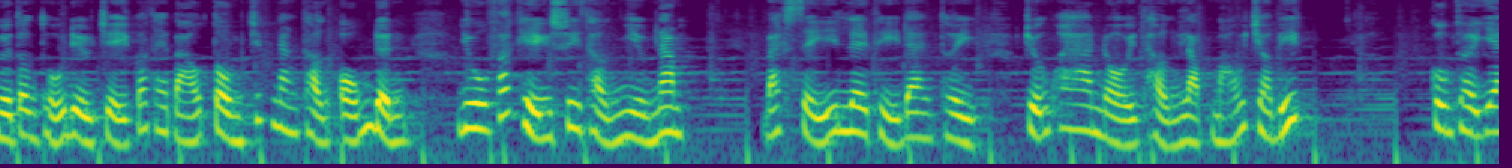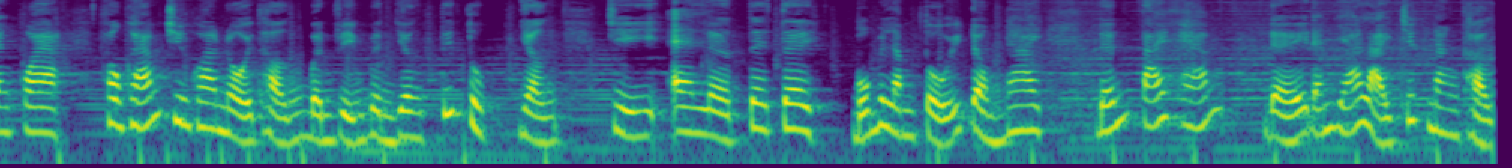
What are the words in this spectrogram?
Người tuân thủ điều trị có thể bảo tồn chức năng thận ổn định dù phát hiện suy thận nhiều năm. Bác sĩ Lê Thị Đan Thùy, trưởng khoa nội thận lọc máu cho biết. Cùng thời gian qua, phòng khám chuyên khoa nội thận Bệnh viện Bình Dân tiếp tục nhận chị LTT, 45 tuổi, Đồng Nai, đến tái khám để đánh giá lại chức năng thận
